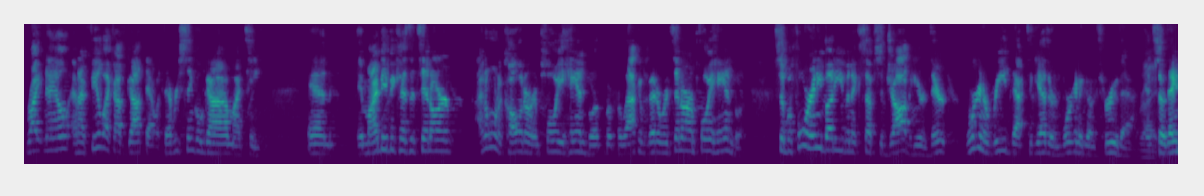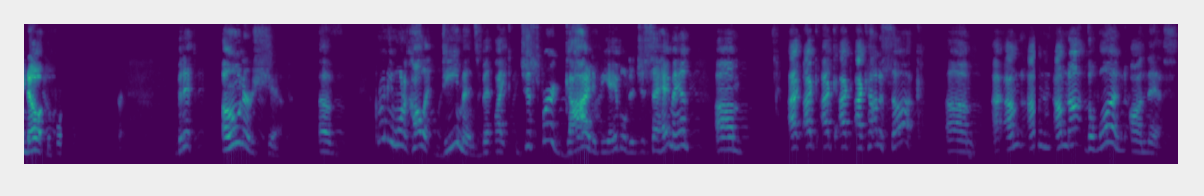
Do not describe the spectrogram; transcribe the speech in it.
right now. And I feel like I've got that with every single guy on my team. And it might be because it's in our, I don't want to call it our employee handbook, but for lack of a better word, it's in our employee handbook. So before anybody even accepts a job here, they're, we're going to read that together and we're going to go through that. And Right. so they know it before. But it ownership of I don't even want to call it demons, but like just for a guy to be able to just say, "Hey, man, um, I I I, I, I kind of suck. Um, I, I'm I'm I'm not the one on this."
